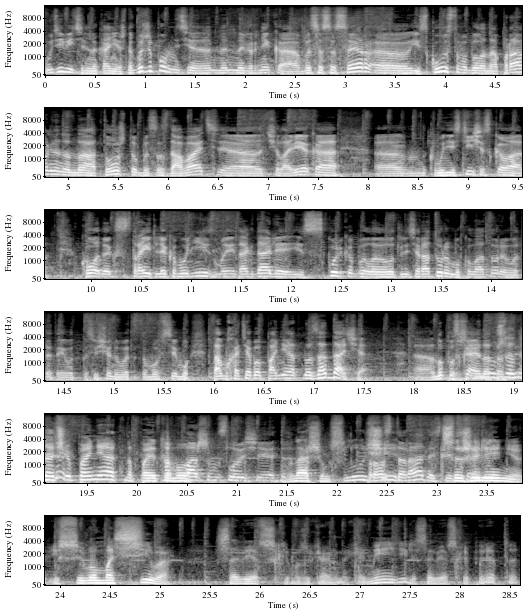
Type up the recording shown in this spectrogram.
Удивительно, конечно. Вы же помните на- наверняка, в СССР э, искусство было направлено на то, чтобы создавать э, человека э, коммунистического, кодекс строителя коммунизма и так далее. И сколько было вот литературы, макулатуры вот этой вот посвященной вот этому всему. Там хотя бы понятна задача. Э, ну, пускай она ну, там- задача понятна, а в поэтому вашем случае. в нашем случае, Просто радость к сожалению, из всего массива советской музыкальной комедии или советской оперетты,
